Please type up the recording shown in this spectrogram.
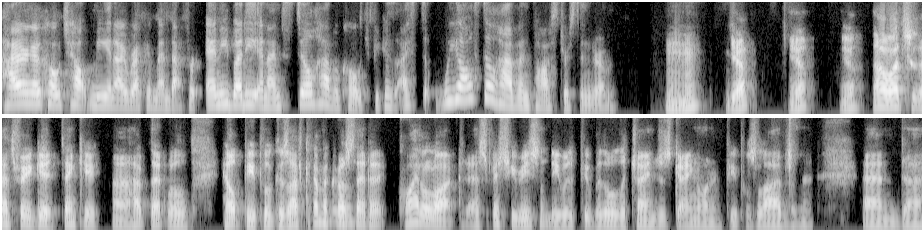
hiring a coach helped me and I recommend that for anybody and I'm still have a coach because I still we all still have imposter syndrome. Mm-hmm. Yeah. Yeah. Yeah, no, that's that's very good. Thank you. I hope that will help people because I've come across mm-hmm. that uh, quite a lot, especially recently with people with all the changes going on in people's lives, and and uh,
